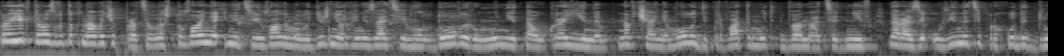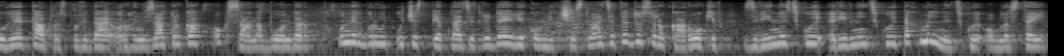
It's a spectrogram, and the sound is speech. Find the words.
Проєкт розвиток навичок працевлаштування ініціювали молодіжні організації Молдови, Румунії та України. Навчання молоді триватимуть 12 днів. Наразі у Вінниці проходить другий етап, розповідає організаторка Оксана Бондар. У них беруть участь 15 людей віком від 16 до 40 років з Вінницької, Рівненської та Хмельницької областей.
